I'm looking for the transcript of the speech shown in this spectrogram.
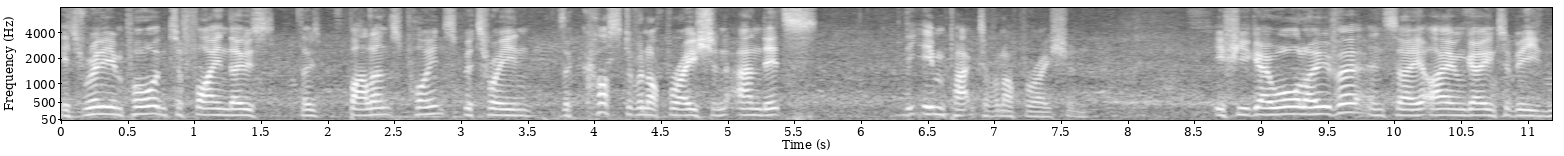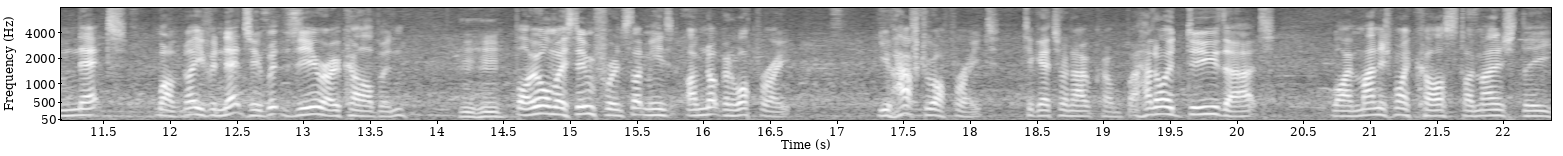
It's really important to find those those balance points between the cost of an operation and its the impact of an operation. If you go all over and say, I am going to be net, well, not even net to, but zero carbon, mm -hmm. by almost inference, that means I'm not going to operate. You have to operate to get to an outcome. But how do I do that? Well, I manage my cost, I manage the,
